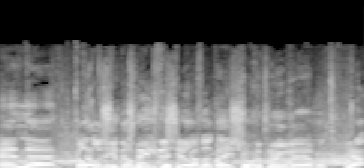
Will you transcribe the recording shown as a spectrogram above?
En eh, Kan dat is niet de tweede die zilver bij Canadezen short gebeuren, Herbert? Ja,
